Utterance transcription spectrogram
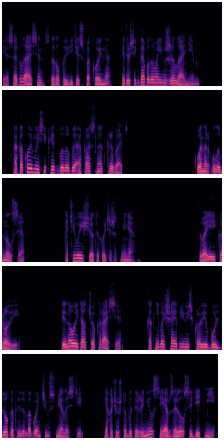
«Я согласен», — сказал повелитель спокойно. «Это всегда было моим желанием. А какой мой секрет было бы опасно открывать?» Конор улыбнулся. «А чего еще ты хочешь от меня?» «Твоей крови. Ты новый толчок расе. Как небольшая примесь крови бульдога придала гончим смелости. Я хочу, чтобы ты женился и обзавелся детьми».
